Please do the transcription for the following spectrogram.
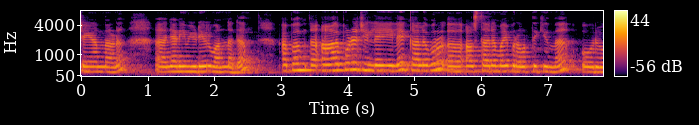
ചെയ്യാമെന്നാണ് ഞാൻ ഈ വീഡിയോയിൽ വന്നത്. അപ്പം ആലപ്പുഴ ജില്ലയിലെ കലവൂർ ആസ്ഥാനമായി പ്രവർത്തിക്കുന്ന ഒരു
